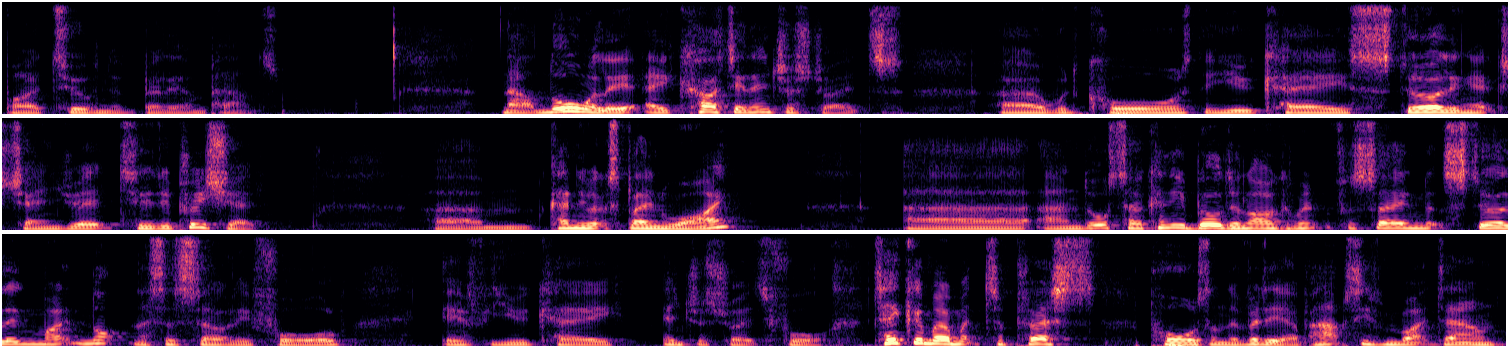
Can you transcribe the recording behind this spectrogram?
by 200 billion pounds. Now, normally a cut in interest rates uh, would cause the UK sterling exchange rate to depreciate. Um, can you explain why? Uh, and also, can you build an argument for saying that sterling might not necessarily fall if UK interest rates fall? Take a moment to press pause on the video, perhaps even write down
